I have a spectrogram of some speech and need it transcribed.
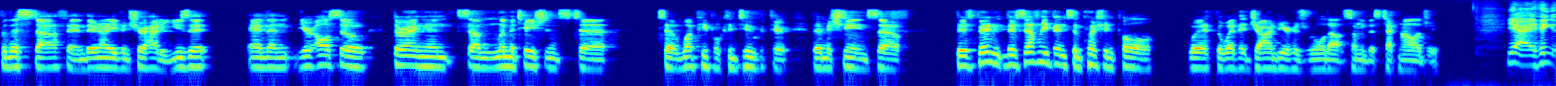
for this stuff, and they're not even sure how to use it. And then you're also throwing in some limitations to to what people can do with their their machines. So there's been there's definitely been some push and pull with the way that John Deere has rolled out some of this technology. Yeah, I think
